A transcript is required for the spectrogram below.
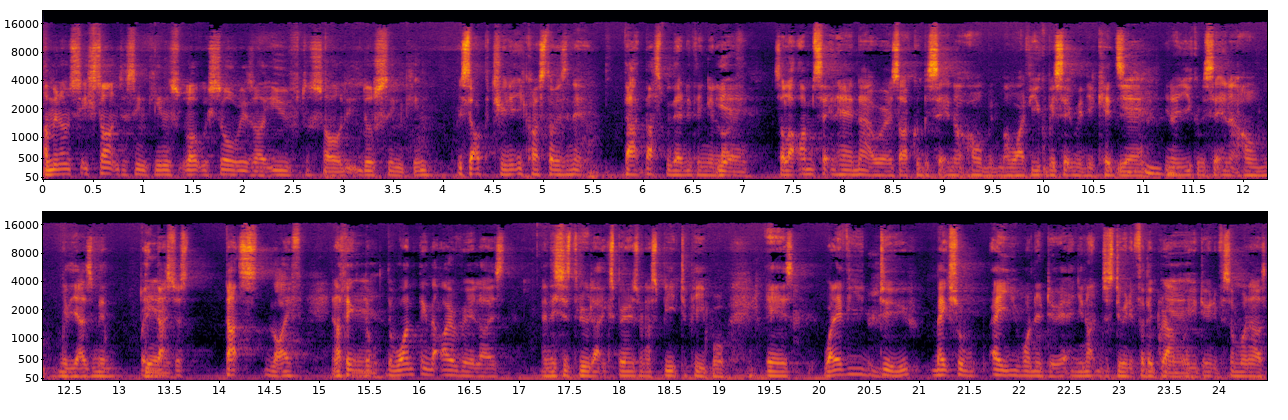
I mean, I'm, it's starting to sink in. Like with stories like you've just told, it does sink in. It's the opportunity cost, though, isn't it? That that's with anything in life. Yeah. So like I'm sitting here now, whereas I could be sitting at home with my wife. You could be sitting with your kids. Yeah. You know, you could be sitting at home with Yasmin. But Yeah. that's just that's life. And I think Yeah. the, the one thing that I realised, and this is through like experience when I speak to people, is whatever you do, make sure a you want to do it, and you're not just doing it for the gram Yeah. or you're doing it for someone else.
